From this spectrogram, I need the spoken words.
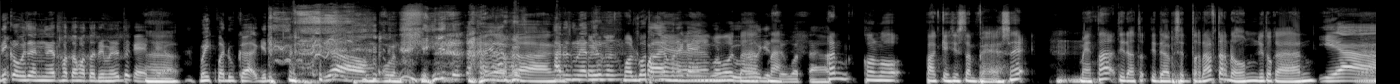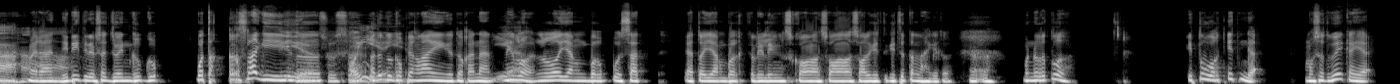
jadi kalau misalnya ngeliat foto-foto dari mereka tuh kayak, kayak baik paduka gitu. ya ampun. Gitu kan. Harus, harus ngeliatin kepala mereka yang gundul botak. gitu Nah, botak. Kan kalau pakai sistem PSE. Meta tidak tidak bisa terdaftar dong gitu kan. Iya. Ya kan? Jadi tidak bisa join grup-grup botakers lagi gitu. Iya susah. Oh, iya. Atau grup yang lain gitu kan. Nah, ini Iya. lo lo yang berpusat atau yang berkeliling sekolah soal soal gitu-gitu lah gitu. Heeh. Menurut lo itu worth it nggak? Maksud gue kayak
